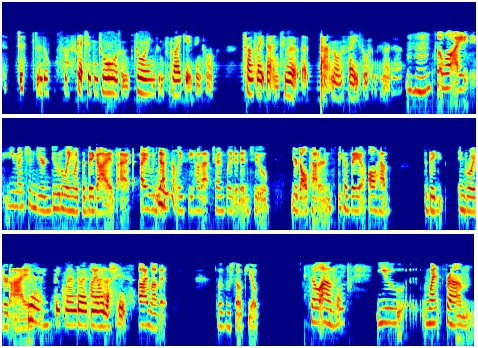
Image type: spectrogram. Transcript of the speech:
just, just little sort of sketches and draws and drawings, and if you like it, you think, well, translate that into a, a pattern on a face or something like that. Mhm. So well, I you mentioned you're doodling with the big eyes. I I would Mhm. definitely see how that translated into your doll patterns because they all have the big embroidered eyes. Yeah, big round eyes and Eyelashes. eyelashes. I love it. Those are so cute. So um Okay. You went from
